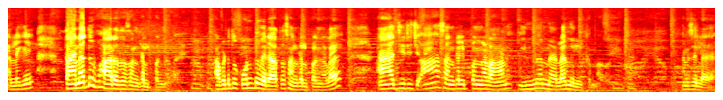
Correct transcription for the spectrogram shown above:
അല്ലെങ്കിൽ തനത് ഭാരത സങ്കല്പങ്ങളെ അവിടുന്ന് കൊണ്ടുവരാത്ത സങ്കല്പങ്ങളെ ആചരിച്ച് ആ സങ്കല്പങ്ങളാണ് ഇന്ന് നിലനിൽക്കുന്നത്. മനസ്സിലായോ?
